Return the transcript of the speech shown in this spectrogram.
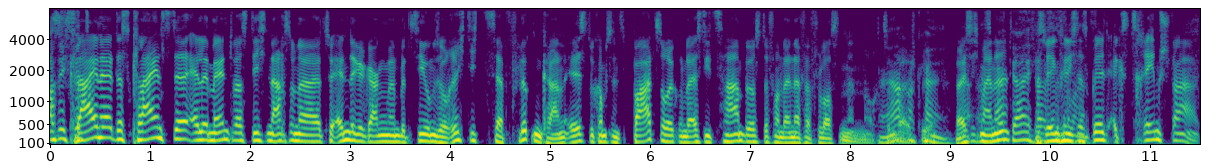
Also ich kleine, das kleinste Element, was dich nach so einer zu Ende gegangenen Beziehung so richtig zerpflücken kann, ist, du kommst ins Bad zurück und da ist die Zahnbürste von deiner Verflossenen noch zum Ja, Beispiel. okay. Weißt Ja, ich meine? gut, ja, ich Deswegen finde ich das Bild extrem stark.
